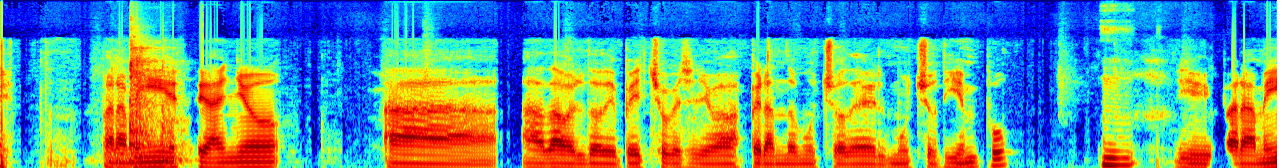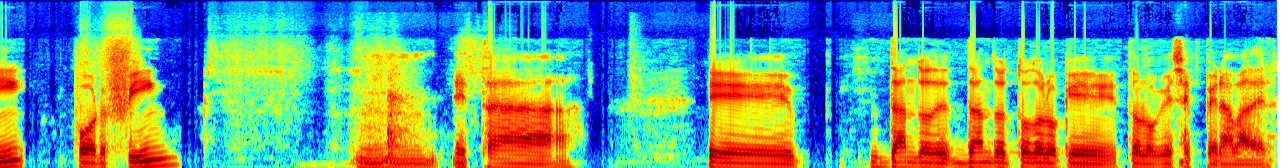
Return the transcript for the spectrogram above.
esto- para mí este año ha, ha dado el do de pecho que se llevaba esperando mucho de él mucho tiempo Mm, y para mí por fin mm, está eh, dando de- dando todo lo que todo lo que se esperaba de él.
